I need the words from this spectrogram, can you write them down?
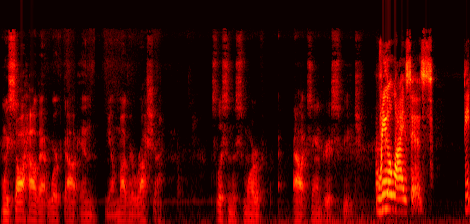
And we saw how that worked out in you know Mother Russia. Let's listen to some more of Alexandria's speech. Realizes the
